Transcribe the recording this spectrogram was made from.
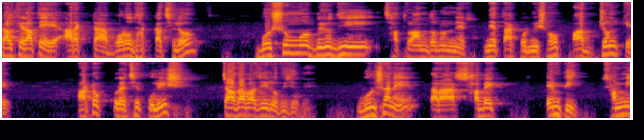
কালকে রাতে আর একটা বড় ধাক্কা ছিল। বৈষম্য বিরোধী ছাত্র আন্দোলনের নেতা কর্মী সহ পাঁচজনকে আটক করেছে পুলিশ চাঁদাবাজির অভিযোগে। গুলশানে তারা সাবেক এমপি শাম্মী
